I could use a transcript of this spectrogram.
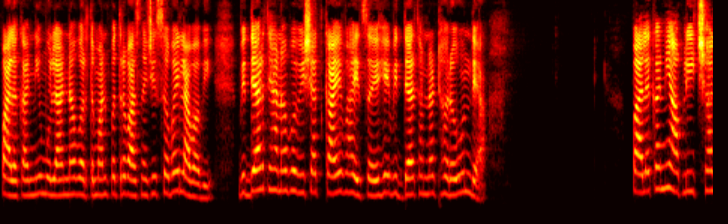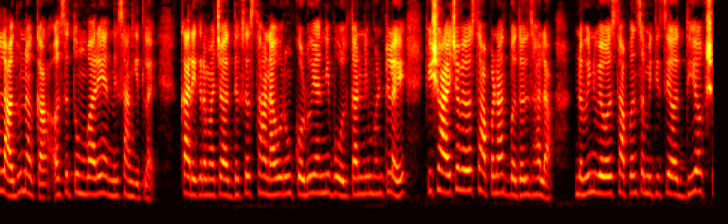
पालकांनी मुलांना वर्तमानपत्र वाचण्याची सवय लावावी. विद्यार्थ्यानं भविष्यात काय व्हायचंय हे विद्यार्थ्यांना ठरवून द्या. पालकांनी आपली इच्छा लादू नका असं तुंबारे यांनी सांगितलंय. कार्यक्रमाच्या अध्यक्षस्थानावरून कडू यांनी बोलताना म्हटलंय की शाळेच्या व्यवस्थापनात बदल झाला. नवीन व्यवस्थापन समितीचे अध्यक्ष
